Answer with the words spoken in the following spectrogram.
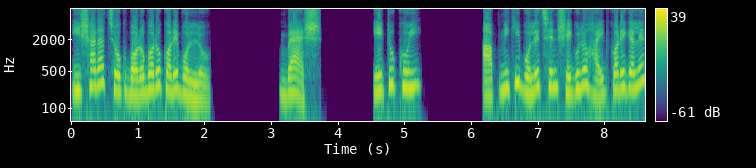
ইশারা চোখ বড় বড় করে বলল, ব্যাস এটুকুই। আপনি কি বলেছেন সেগুলো হাইড করে গেলেন?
